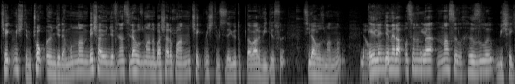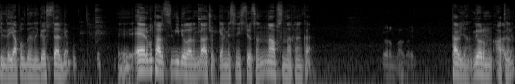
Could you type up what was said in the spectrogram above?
çekmiştim çok önceden bundan 5 ay önce falan silah uzmanı başarı puanını çekmiştim size YouTube'da var videosu silah uzmanının. Eğlence meraklısının da nasıl hızlı bir şekilde yapıldığını gösterdim. Ee, eğer bu tarz videoların daha çok gelmesini istiyorsan ne yapsınlar kanka? Yorumlarda. Tabii canım yorum atın.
